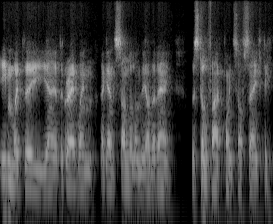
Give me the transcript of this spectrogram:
Even with the uh, the great win against Sunderland the other day, there's still five points off safety.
